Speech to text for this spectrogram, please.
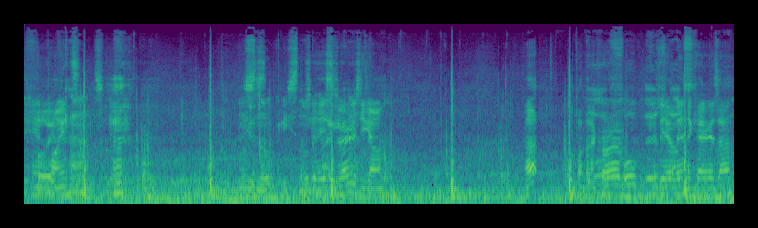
10 Five points. cans. Yeah. He's snug. He's snug. Jesus, where is he going? Oh, up onto the Oh, curb. fuck, With the old indicators on.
